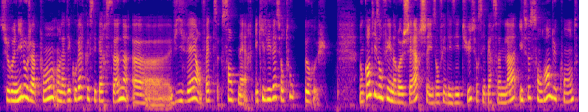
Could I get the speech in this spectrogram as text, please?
sur une île au Japon. On a découvert que ces personnes euh, vivaient en fait centenaires et qu'ils vivaient surtout heureux. Donc quand ils ont fait une recherche et ils ont fait des études sur ces personnes-là, ils se sont rendus compte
